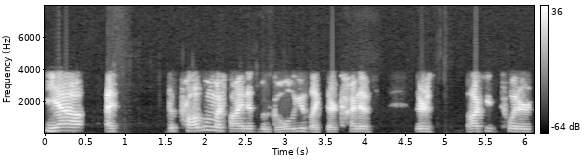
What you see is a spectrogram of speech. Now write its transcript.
Yeah, I, the problem I find is with goalies, like they're kind of there's hockey Twitter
